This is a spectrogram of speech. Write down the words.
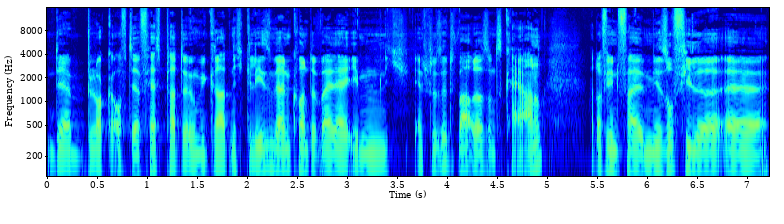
der Block auf der Festplatte irgendwie gerade nicht gelesen werden konnte, weil er eben nicht entschlüsselt war oder sonst keine Ahnung. Hat auf jeden Fall mir so viele äh,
